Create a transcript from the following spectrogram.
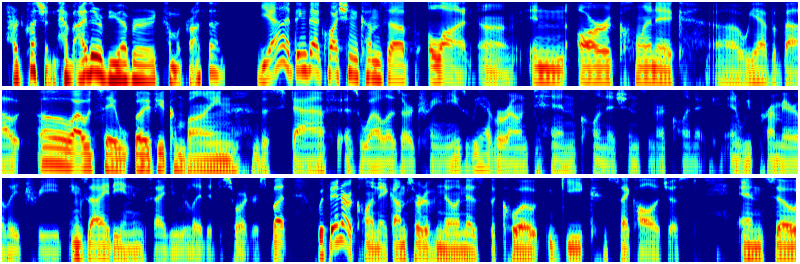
hard question. Have either of you ever come across that? Yeah, I think that question comes up a lot. Um, in our clinic, uh, we have about, oh, I would say if you combine the staff as well as our trainees, we have around 10 clinicians in our clinic, and we primarily treat anxiety and anxiety related disorders. But within our clinic, I'm sort of known as the quote geek psychologist. And so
